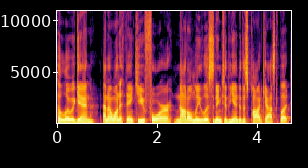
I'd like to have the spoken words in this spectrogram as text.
Hello again, and I want to thank you for not only listening to the end of this podcast, but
